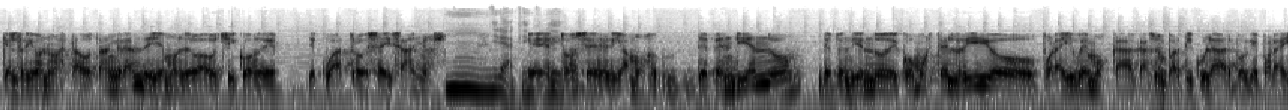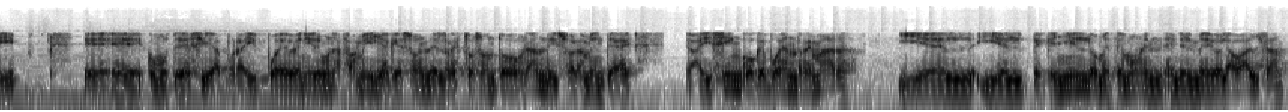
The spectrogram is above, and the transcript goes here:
que el río no ha estado tan grande y hemos llevado chicos de de cuatro o seis años. Mm, entonces, digamos, dependiendo, dependiendo de cómo esté el río, por ahí vemos cada caso en particular, porque por ahí, eh, como te decía, por ahí puede venir una familia que son, el resto son todos grandes y solamente hay, hay cinco que pueden remar y el, y el pequeñín lo metemos en, en el medio de la balsa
